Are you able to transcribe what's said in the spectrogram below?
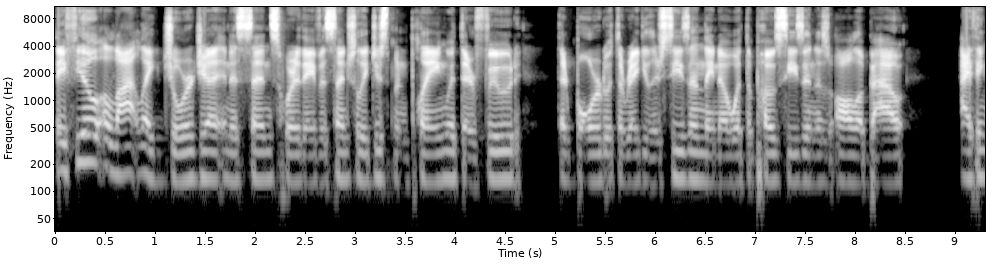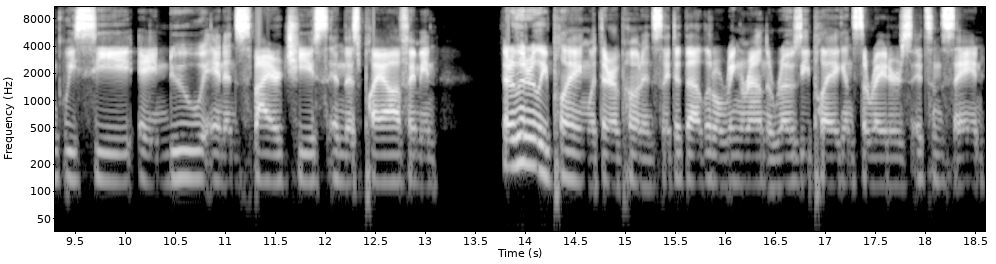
they feel a lot like Georgia in a sense where they've essentially just been playing with their food. They're bored with the regular season. They know what the postseason is all about. I think we see a new and inspired Chiefs in this playoff. I mean, they're literally playing with their opponents. They did that little ring around the rosy play against the Raiders. It's insane.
